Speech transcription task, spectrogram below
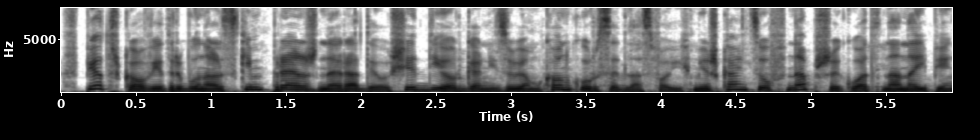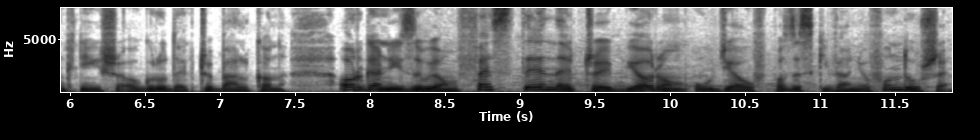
W Piotrkowie Trybunalskim prężne rady osiedli organizują konkursy dla swoich mieszkańców, na przykład na najpiękniejszy ogródek czy balkon. Organizują festyny czy biorą udział w pozyskiwaniu funduszy.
